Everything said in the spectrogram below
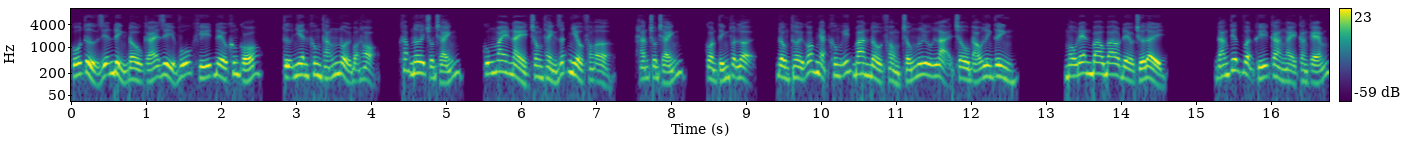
Cố tử diễn đỉnh đầu cái gì vũ khí đều không có, tự nhiên không thắng nổi bọn họ, khắp nơi trốn tránh, cũng may này trong thành rất nhiều phòng ở, hắn trốn tránh, còn tính thuận lợi, đồng thời góp nhặt không ít ban đầu phòng chống lưu lại châu đáo linh tinh. Màu đen bao bao đều chứa đầy. Đáng tiếc vận khí càng ngày càng kém,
